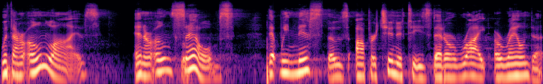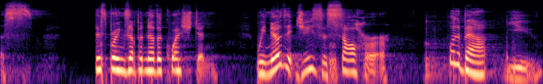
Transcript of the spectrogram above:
with our own lives and our own selves that we miss those opportunities that are right around us. This brings up another question. We know that Jesus saw her. What about you?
